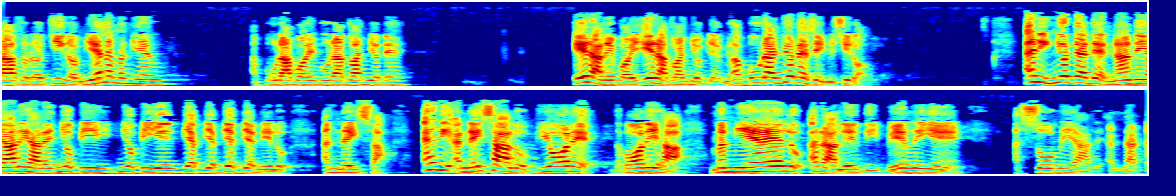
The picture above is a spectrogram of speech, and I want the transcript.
လားဆိုတော့ကြည့်တော့မြဲလည်းမမြဲဘူးအပူရာပေါ်ရင်ပူရာသွားညွတ်တယ်အေးရာလေးပေါ်ရင်အေးရာသွားညွတ်ပြန်မြောပူရာညွတ်တဲ့စိတ်မရှိတော့အဲ့ဒီညွတ်တတ်တဲ့နံတရားလေးဟာလည်းညွတ်ပြီးညွတ်ပြီးရင်ပြက်ပြက်ပြက်ပြက်နေလို့အနိစ္စ အဲ့ဒီအနိစ္စလို့ပြောတဲ့သဘောလေးဟာမမြဲလို့အဲ့ဒါလေးဒီဘေးလျင်အစိုးမရတဲ့အနတ္တ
